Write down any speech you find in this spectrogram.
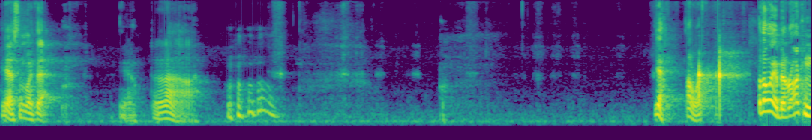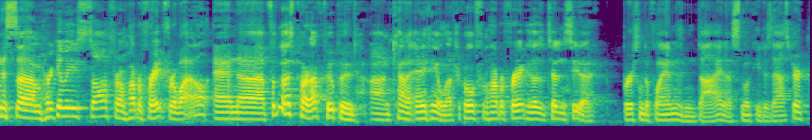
yeah, something like that. Yeah, da-da-da. yeah, that'll work. By the way, I've been rocking this um, Hercules saw from Harbor Freight for a while, and uh, for the most part, I've poo-pooed on kind of anything electrical from Harbor Freight because there's a tendency to burst into flames and die in a smoky disaster.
